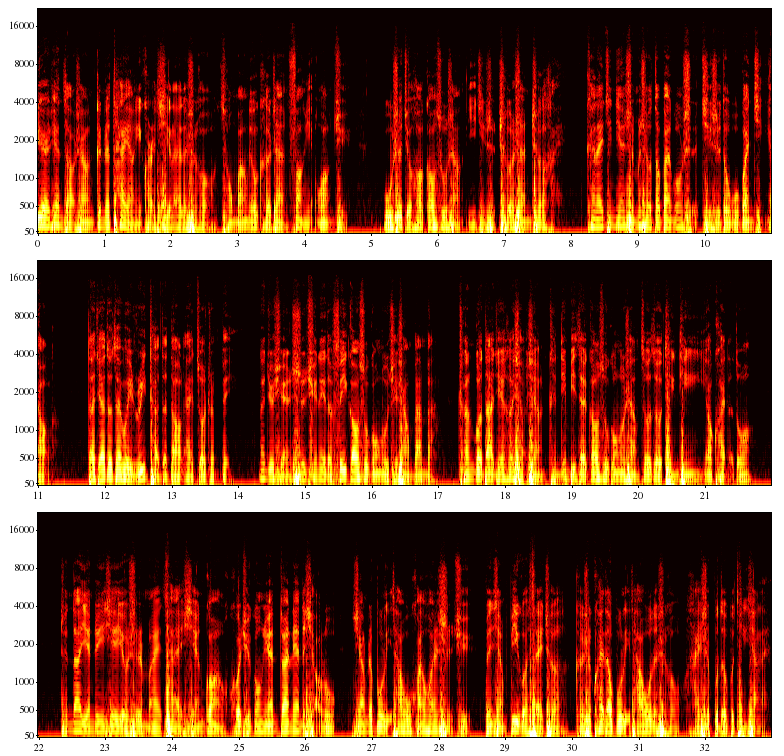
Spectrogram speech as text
第二天早上跟着太阳一块儿起来的时候，从盲流客栈放眼望去，五十九号高速上已经是车山车海。看来今天什么时候到办公室，其实都无关紧要了。大家都在为 Rita 的到来做准备，那就选市区内的非高速公路去上班吧。穿过大街和小巷，肯定比在高速公路上走走停停要快得多。陈达沿着一些有时买菜、闲逛或去公园锻炼的小路，向着布里塔湖缓缓驶去。本想避过塞车，可是快到布里塔乌的时候，还是不得不停下来，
